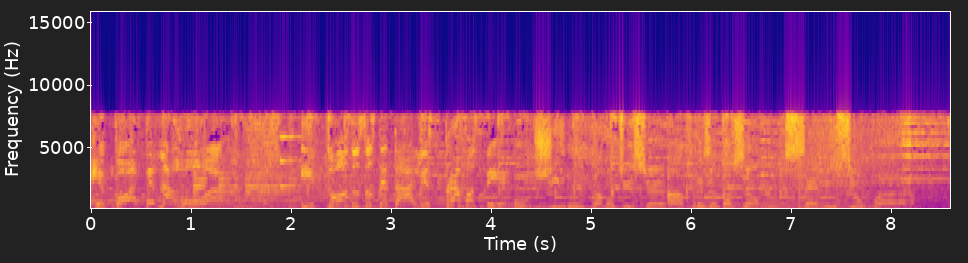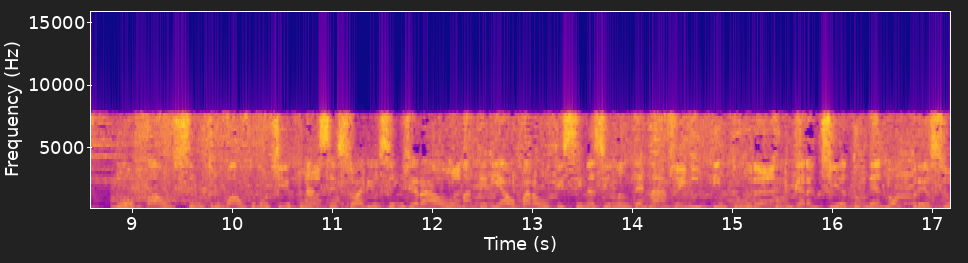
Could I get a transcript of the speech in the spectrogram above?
Repórter na rua. E todos os detalhes para você. O Giro da Notícia. A apresentação: Célio Silva. Global Centro Automotivo, acessórios em geral, material para oficinas de lanternagem e pintura, com garantia do menor preço.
